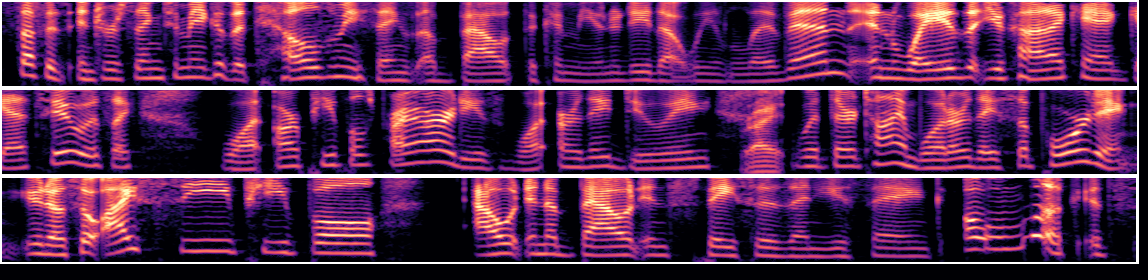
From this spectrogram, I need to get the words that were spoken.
stuff is interesting to me because it tells me things about the community that we live in in ways that you kind of can't get to. It's like, what are people's priorities? What are they doing right. with their time? What are they supporting? You know, so I see people out and about in spaces and you think, oh, look, it's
